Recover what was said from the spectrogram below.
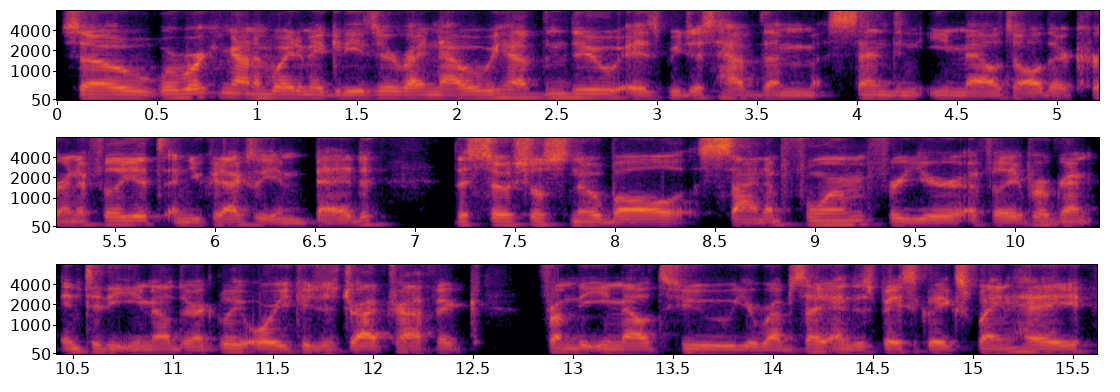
So we're working on a way to make it easier. Right now, what we have them do is we just have them send an email to all their current affiliates, and you could actually embed the social snowball sign up form for your affiliate program into the email directly, or you could just drive traffic from the email to your website and just basically explain, hey,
